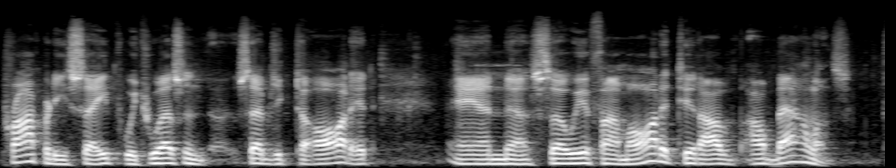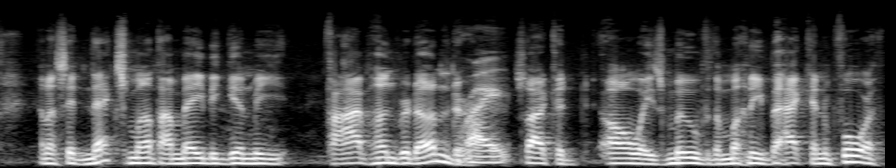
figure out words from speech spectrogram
property safe, which wasn't subject to audit, and uh, so if I'm audited, I'll I'll balance. And I said next month I may be giving me 500 under, Right. so I could always move the money back and forth.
